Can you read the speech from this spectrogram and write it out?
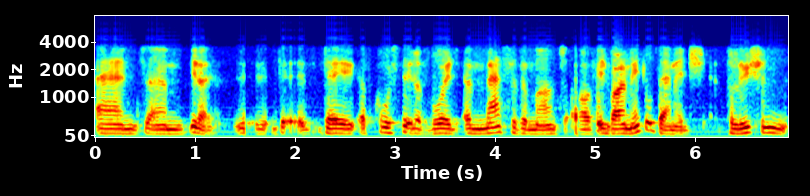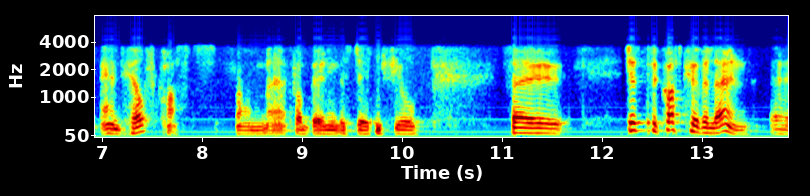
And, um, you know, they, of course, then avoid a massive amount of environmental damage, pollution, and health costs from, uh, from burning this dirty fuel. So just the cost curve alone uh,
